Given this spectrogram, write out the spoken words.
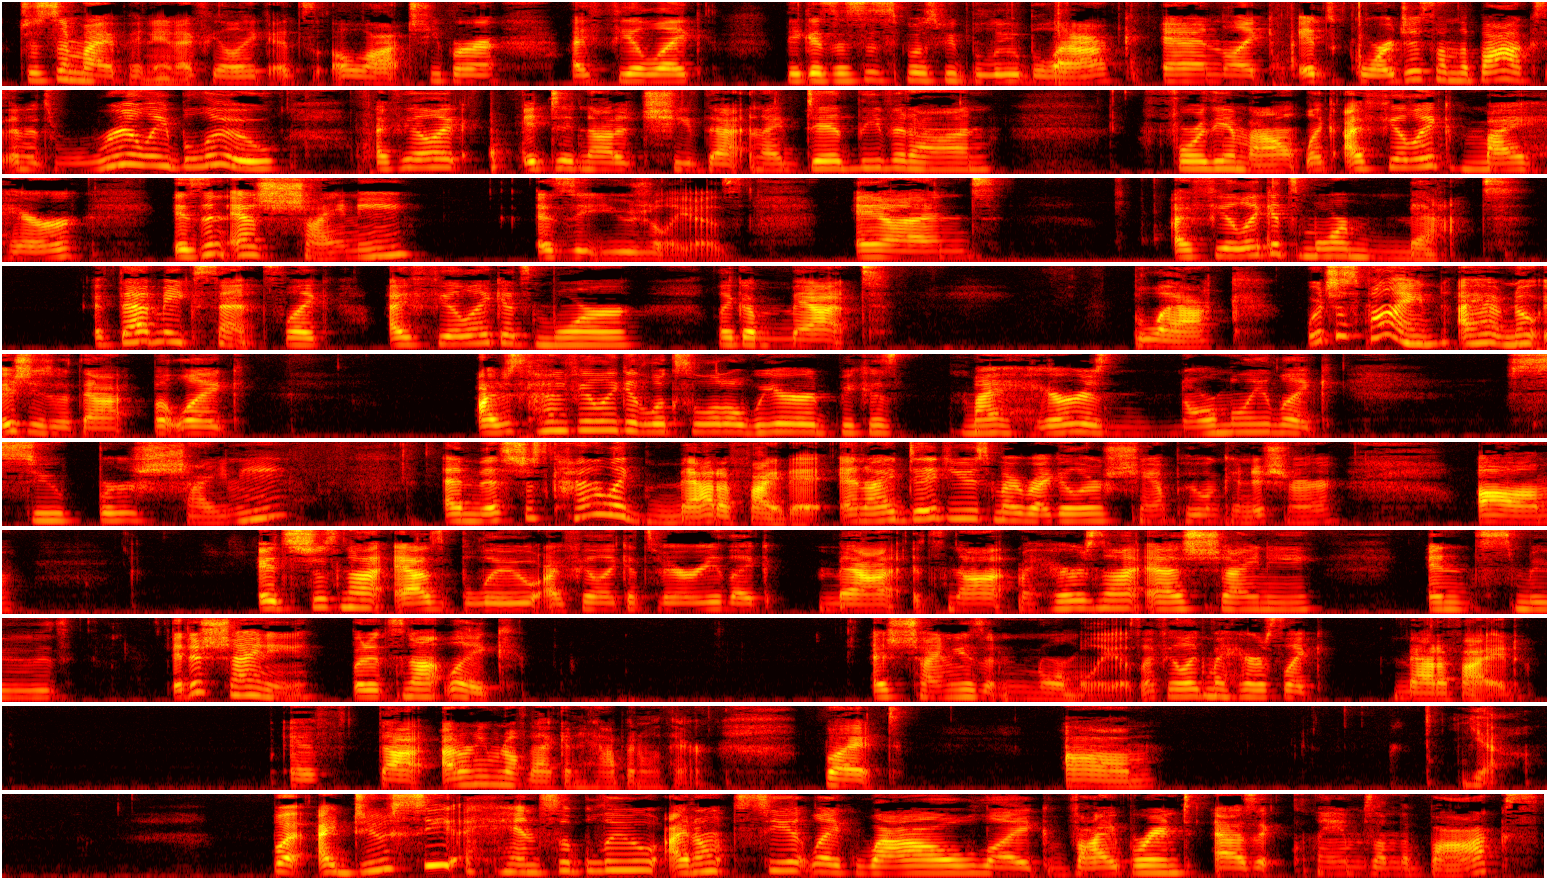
Just in my opinion, I feel like it's a lot cheaper. I feel like because this is supposed to be blue black and like it's gorgeous on the box and it's really blue, I feel like it did not achieve that and I did leave it on for the amount. Like I feel like my hair isn't as shiny as it usually is. And I feel like it's more matte. If that makes sense. Like I feel like it's more like a matte black, which is fine. I have no issues with that. But like, I just kind of feel like it looks a little weird because my hair is normally like super shiny. And this just kind of like mattified it. And I did use my regular shampoo and conditioner. Um, it's just not as blue. I feel like it's very like matte. It's not, my hair is not as shiny and smooth. It is shiny, but it's not like as shiny as it normally is. I feel like my hair is like mattified. If that, I don't even know if that can happen with hair, but, um, yeah. But I do see hints of blue. I don't see it like, wow, like vibrant as it claims on the box.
